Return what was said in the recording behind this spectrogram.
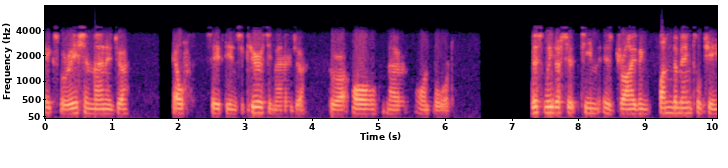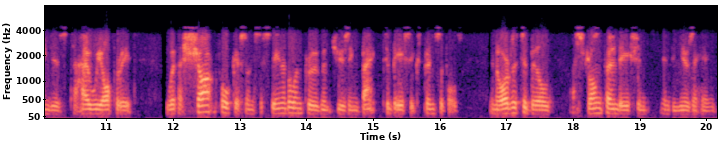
exploration manager, health, safety, and security manager, who are all now on board. This leadership team is driving fundamental changes to how we operate with a sharp focus on sustainable improvement using back-to-basics principles in order to build a strong foundation in the years ahead.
